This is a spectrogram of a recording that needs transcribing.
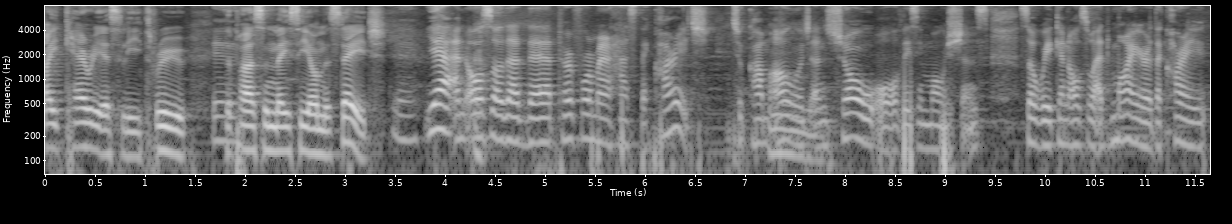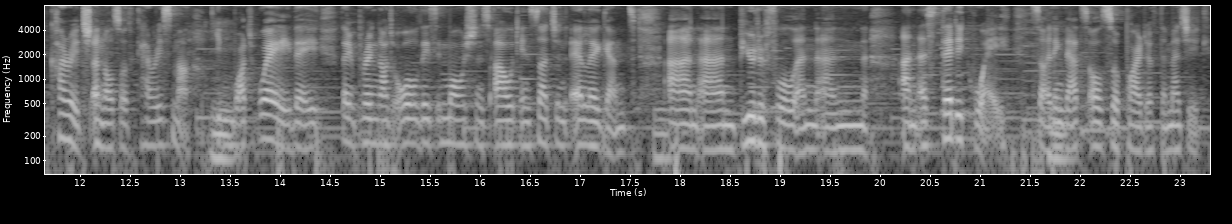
vicariously through the person they see on the stage Yeah. yeah, and also that the performer has the courage to come out mm. and show all these emotions. So we can also admire the courage and also the charisma. In mm. what way they, they bring out all these emotions out in such an elegant mm. and, and beautiful and, and, and aesthetic way. So I think that's also part of the magic.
